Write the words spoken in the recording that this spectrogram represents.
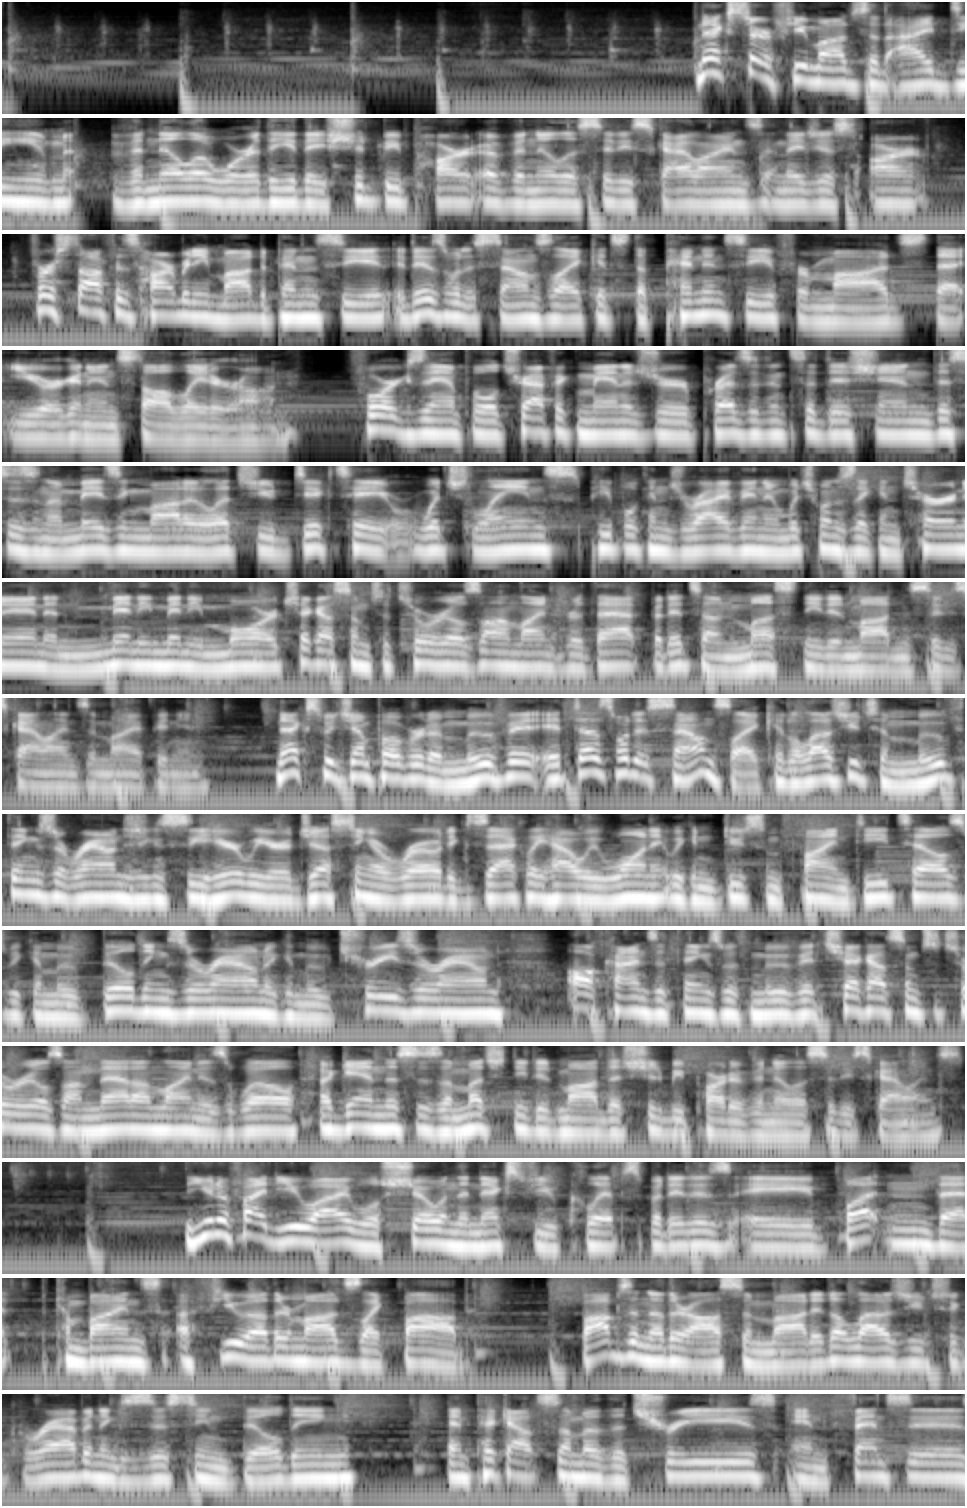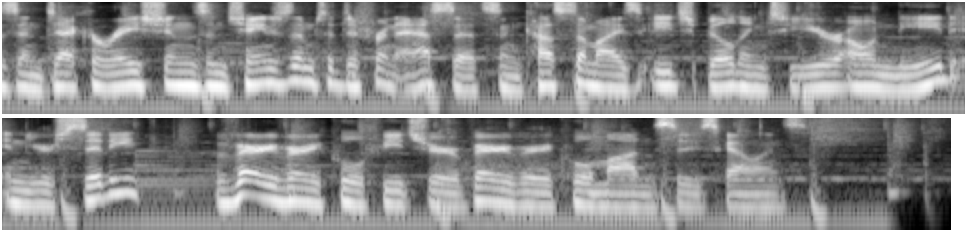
Next are a few mods that I deem vanilla worthy. They should be part of Vanilla City Skylines and they just aren't. First off is Harmony mod dependency. It is what it sounds like. It's dependency for mods that you are going to install later on. For example, Traffic Manager President's Edition. This is an amazing mod. It lets you dictate which lanes people can drive in and which ones they can turn in and many, many more. Check out some tutorials online for that, but it's a must needed mod in City Skylines in my opinion. Next, we jump over to move it. It does what it sounds like. It allows you to move things around. As you can see here, we are adjusting a road exactly how we want it. We can do some fine details. We can move buildings around. We can move trees around, all kinds of things with Move It. Check out some tutorials on that online as well. Again, this is a much needed mod that should be part of Vanilla City Skylines. The unified UI will show in the next few clips, but it is a button that combines a few other mods like Bob. Bob's another awesome mod. It allows you to grab an existing building and pick out some of the trees and fences and decorations and change them to different assets and customize each building to your own need in your city. Very, very cool feature. Very, very cool mod in City Skylines.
